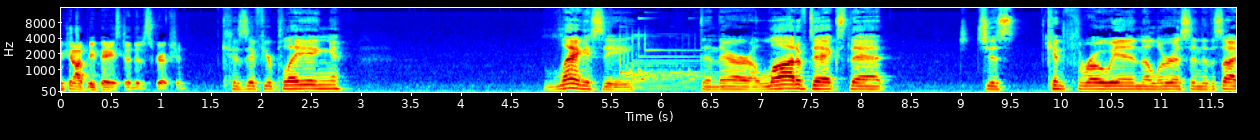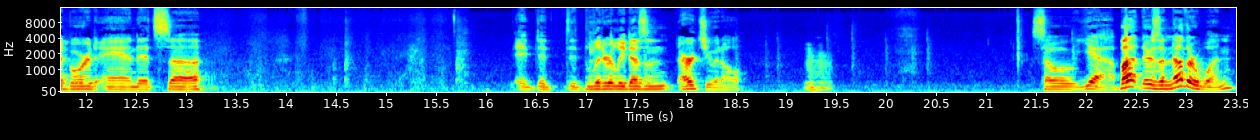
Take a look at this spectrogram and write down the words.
even copy pasted the description. Because if you're playing Legacy, then there are a lot of decks that just can throw in a Lurrus into the sideboard, and it's uh, it, it it literally doesn't hurt you at all. Mhm. So yeah, but there's another one,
